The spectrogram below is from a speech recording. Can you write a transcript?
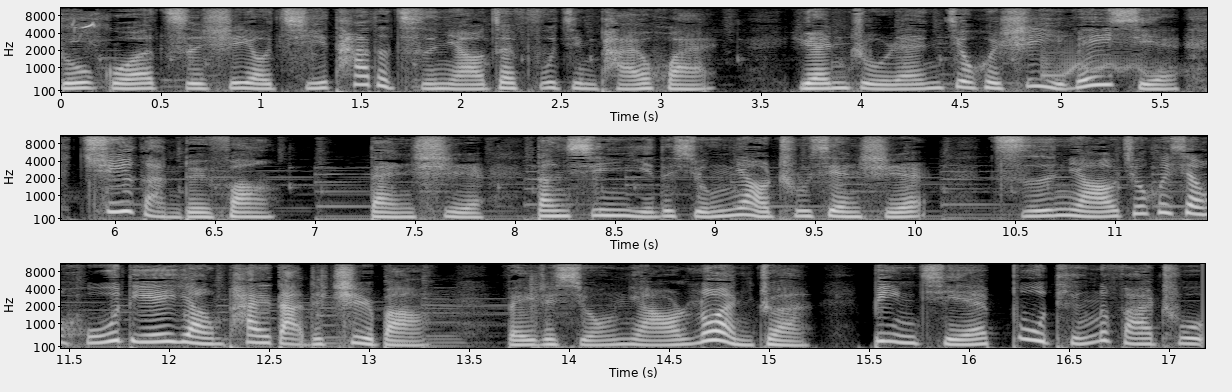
如果此时有其他的雌鸟在附近徘徊，原主人就会施以威胁，驱赶对方。但是，当心仪的雄鸟出现时，雌鸟就会像蝴蝶一样拍打着翅膀，围着雄鸟乱转，并且不停地发出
